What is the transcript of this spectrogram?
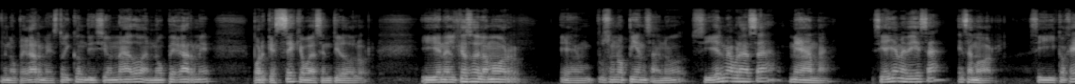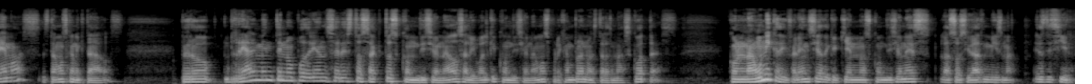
de no pegarme. Estoy condicionado a no pegarme porque sé que voy a sentir dolor. Y en el caso del amor, eh, pues uno piensa, ¿no? Si él me abraza, me ama. Si ella me besa, es amor. Si cogemos, estamos conectados. Pero realmente no podrían ser estos actos condicionados al igual que condicionamos, por ejemplo, a nuestras mascotas. Con la única diferencia de que quien nos condiciona es la sociedad misma. Es decir,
